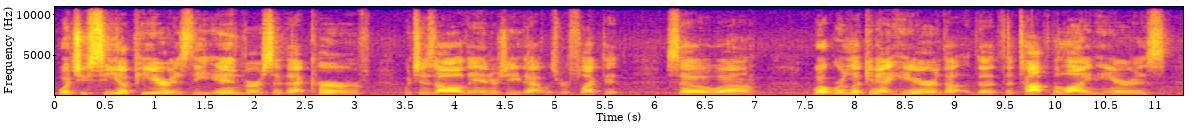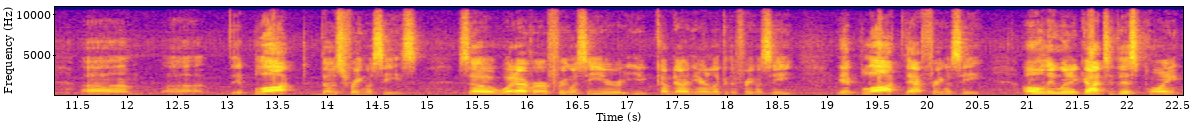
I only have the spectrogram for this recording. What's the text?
what you see up here is the inverse of that curve, which is all the energy that was reflected. So um, what we're looking at here, the, the, the top of the line here is um, uh, it blocked those frequencies. So whatever frequency you you come down here and look at the frequency, it blocked that frequency. Only when it got to this point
